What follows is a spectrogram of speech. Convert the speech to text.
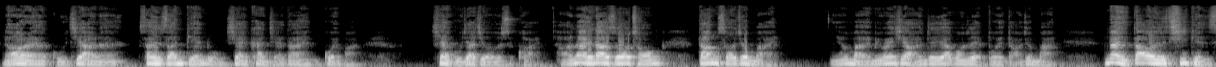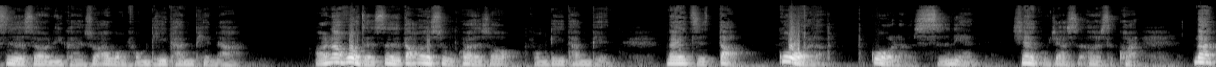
然后呢，股价呢三十三点五，现在看起来当然很贵嘛，现在股价就二十块。好，那你那时候从当时候就买。你要买没关系，好像这家公司也不会倒，就买。那你到二十七点四的时候，你可能说啊，我逢低摊平啊，啊，那或者是到二十五块的时候逢低摊平，那一直到过了过了十年，现在股价是二十块。那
